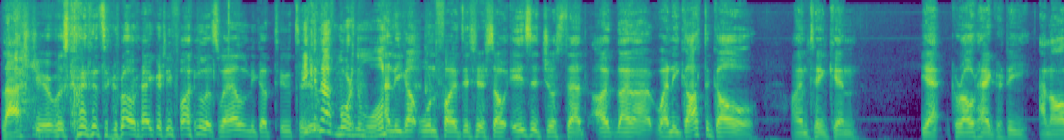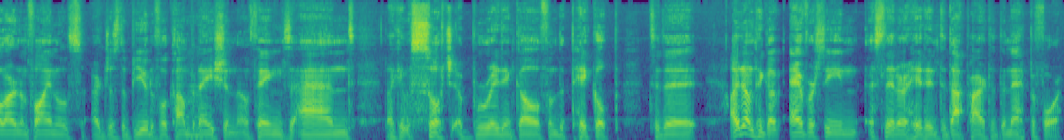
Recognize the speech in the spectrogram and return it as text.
last year was kind of the Gearóid Hegarty final as well, and he got two two. He can have more than one. and he got one five this year. So is it just that I, I, when he got the goal, I'm thinking, yeah, Gearóid Hegarty and All Ireland finals are just a beautiful combination of things, and like it was such a brilliant goal from the pickup to the. I don't think I've ever seen a sliotar hit into that part of the net before.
